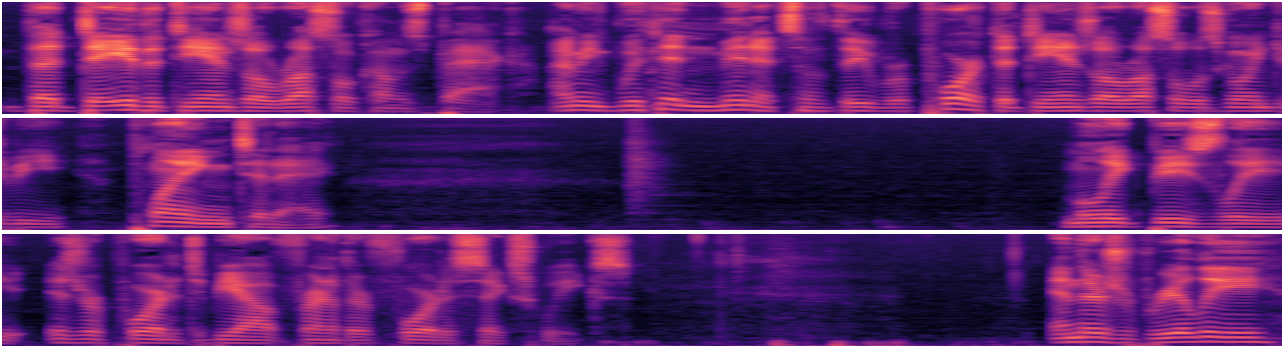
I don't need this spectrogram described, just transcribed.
the day that D'Angelo Russell comes back. I mean, within minutes of the report that D'Angelo Russell was going to be playing today, Malik Beasley is reported to be out for another four to six weeks. And there's really.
